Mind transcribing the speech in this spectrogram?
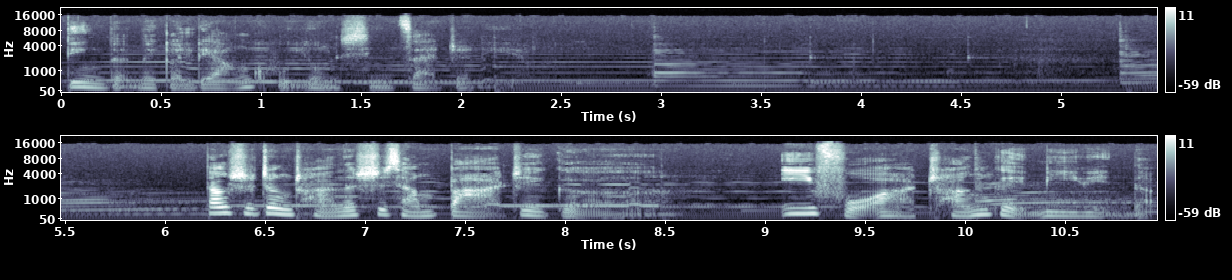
定的那个良苦用心在这里。当时正传呢是想把这个衣服啊传给密云的，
